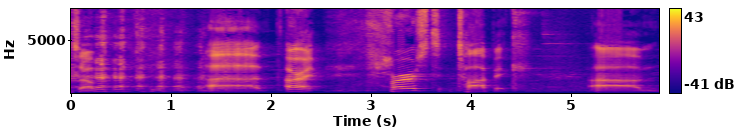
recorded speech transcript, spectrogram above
So, uh, all right. First topic. Um,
